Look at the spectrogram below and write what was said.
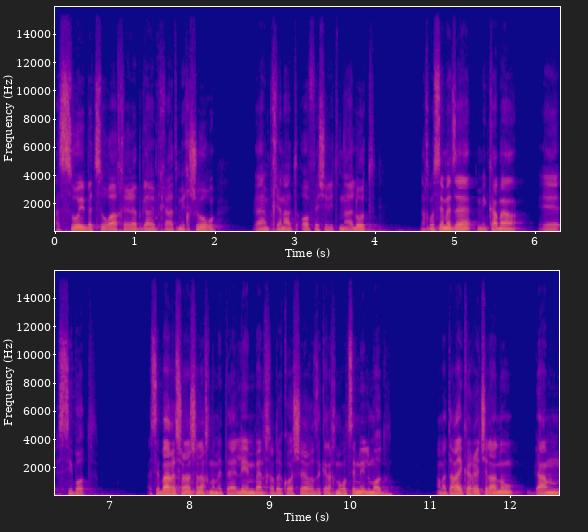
עשוי בצורה אחרת, גם מבחינת מכשור, גם מבחינת אופי של התנהלות. אנחנו עושים את זה מכמה אה, סיבות. הסיבה הראשונה שאנחנו מטיילים בין חדר כושר זה כי אנחנו רוצים ללמוד. המטרה העיקרית שלנו, גם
